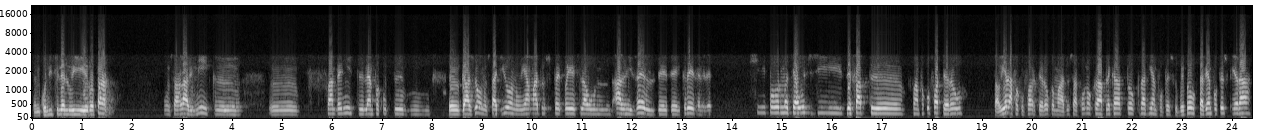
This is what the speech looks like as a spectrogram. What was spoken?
În condițiile lui Rotaru. Un salariu mic, uh, uh, am venit, le-am făcut uh, uh, gazonul, stadionul, i-am adus pe băieți la un alt nivel de, de încredere. De... Și pe urmă te auzi, de fapt, uh, m-am făcut foarte rău, sau el a făcut foarte rău că m-a adus acolo, că a plecat Octavian Popescu. Păi bă, Octavian Popescu era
